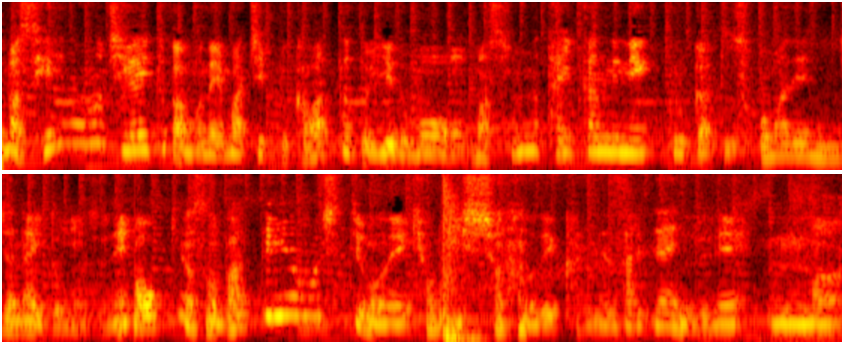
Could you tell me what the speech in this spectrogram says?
まあ性能の違いとかもね、まあチップ変わったといえども、まあそんな体感でね、来るかってそこまでじゃないと思うんですよね。まあ大きなそのバッテリーの持ちっていうのもね、基本的に一緒なので改善されてないのでね、うん、まあ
